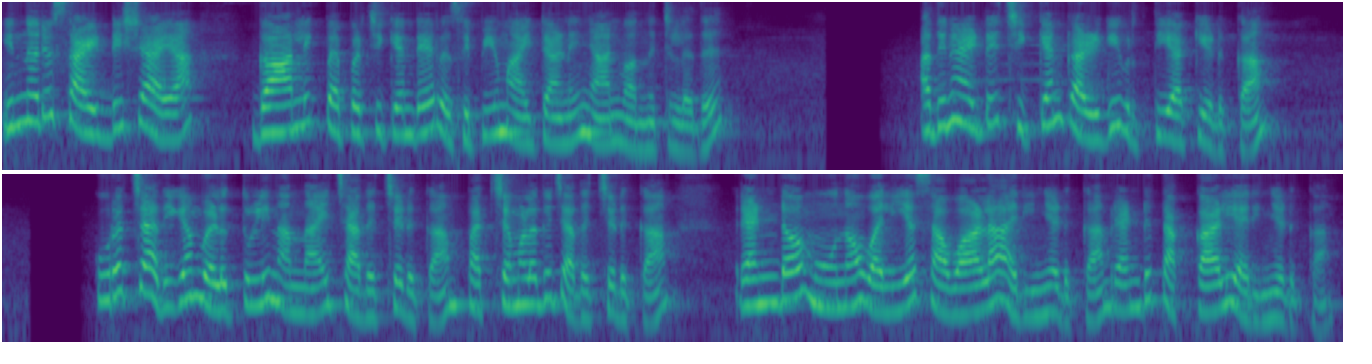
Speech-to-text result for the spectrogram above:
ഇന്നൊരു സൈഡ് ഡിഷായ ഗാർലിക് പെപ്പർ ചിക്കന്റെ റെസിപ്പിയുമായിട്ടാണ് ഞാൻ വന്നിട്ടുള്ളത്. അതിനായിട്ട് ചിക്കൻ കഴുകി വൃത്തിയാക്കി എടുക്കാം. കുറച്ചധികം വെളുത്തുള്ളി നന്നായി ചതച്ചെടുക്കാം. പച്ചമുളക് ചതച്ചെടുക്കാം. രണ്ടോ മൂന്നോ വലിയ സവാള അരിഞ്ഞെടുക്കാം. രണ്ട് തക്കാളി അരിഞ്ഞെടുക്കാം.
